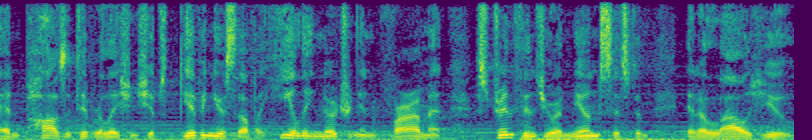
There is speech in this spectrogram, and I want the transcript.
and positive relationships. Giving yourself a healing, nurturing environment strengthens your immune system and allows you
